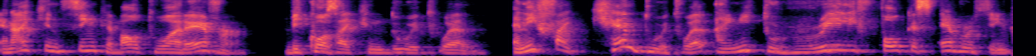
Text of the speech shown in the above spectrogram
and I can think about whatever because I can do it well. And if I can't do it well, I need to really focus everything.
